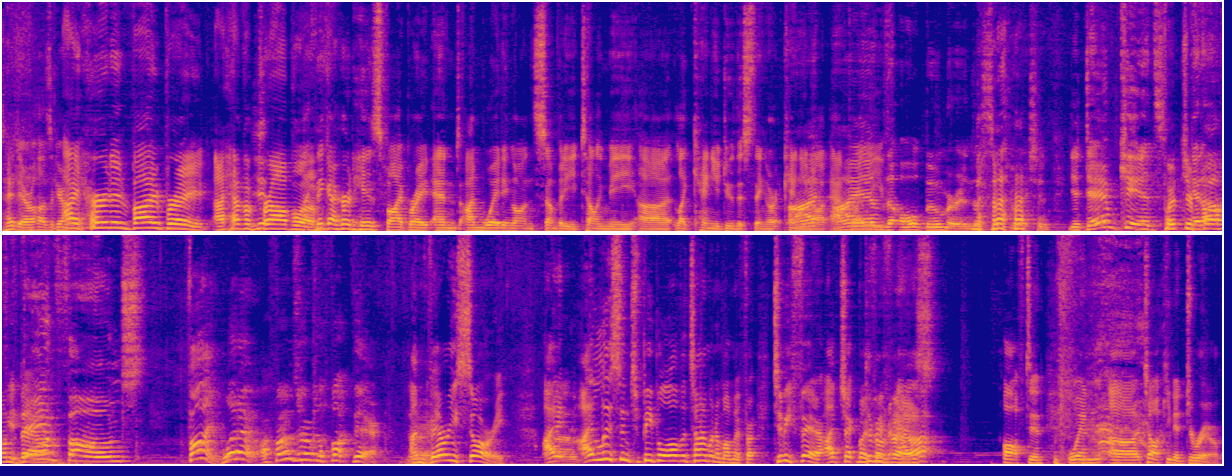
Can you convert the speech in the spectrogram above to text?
Hey, Daryl, how's it going? I heard it vibrate. I have a problem. I think I heard his vibrate, and I'm waiting on somebody telling me, uh, like, can you do this thing or can you I, not after I I, am leave? the old boomer in this situation. you damn kids, Put your get off phone your down. damn phones. Fine, whatever. Our phones are over the fuck there. I'm right. very sorry. I, Um, I listen to people all the time when I'm on my phone. To be fair, I check my be phone fair. as often when uh, talking to Drew.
